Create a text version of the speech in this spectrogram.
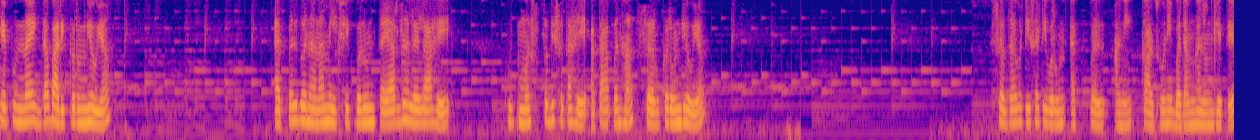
हे पुन्हा एकदा बारीक करून घेऊया. ॲपल बनाना मिल्कशेक बनवून तयार झालेला आहे. खूप मस्त दिसत आहे. आता आपण हा सर्व करून घेऊया. सजावटीसाठी वरून ॲपल आणि काजू आणि बदाम घालून घेते.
